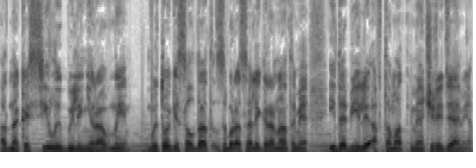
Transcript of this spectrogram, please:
однако силы были неравны. В итоге солдат забросали гранатами и добили автоматными очередями.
